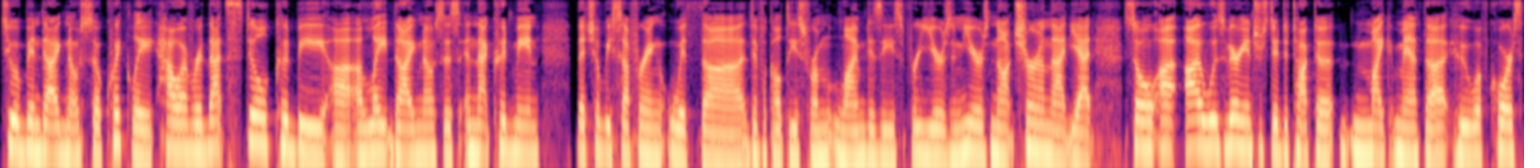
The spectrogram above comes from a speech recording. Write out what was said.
to have been diagnosed so quickly. However, that still could be uh, a late diagnosis, and that could mean that she'll be suffering with uh, difficulties from Lyme disease for years and years. Not sure on that yet. So uh, I was very interested to talk to Mike Mantha, who, of course,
